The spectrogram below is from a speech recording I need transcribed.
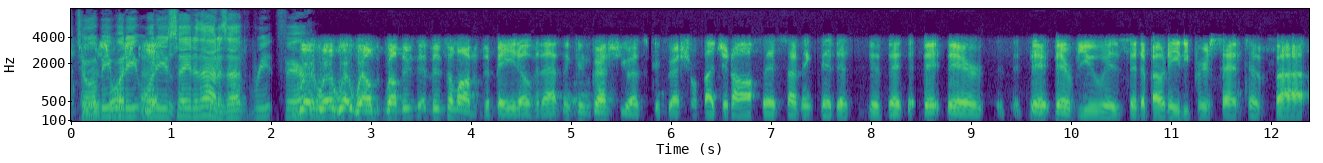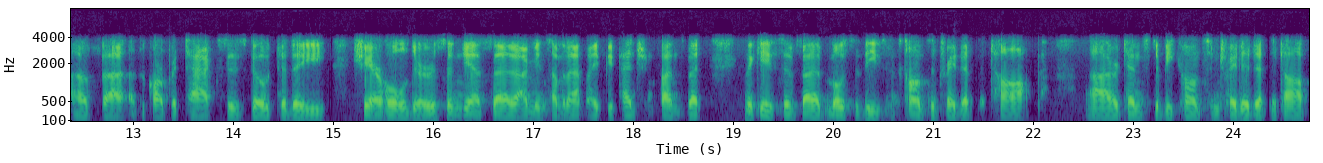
The Toby, what do you what do you say to that? Is that re- fair? Well, well, well, well, well there's, there's a lot of debate over that. The Congress, U.S. Congressional Budget Office, I think that, it, that, that their, their their view is that about 80 percent of uh, of, uh, of the corporate taxes go to the shareholders, and yes, uh, I mean some of that might be pension funds, but in the case of uh, most of these, it's concentrated at the top. Uh, or tends to be concentrated at the top,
